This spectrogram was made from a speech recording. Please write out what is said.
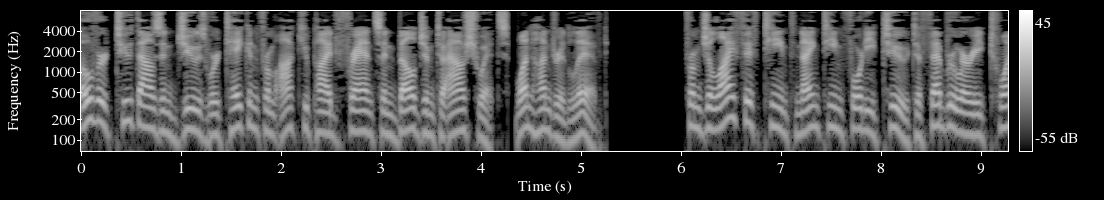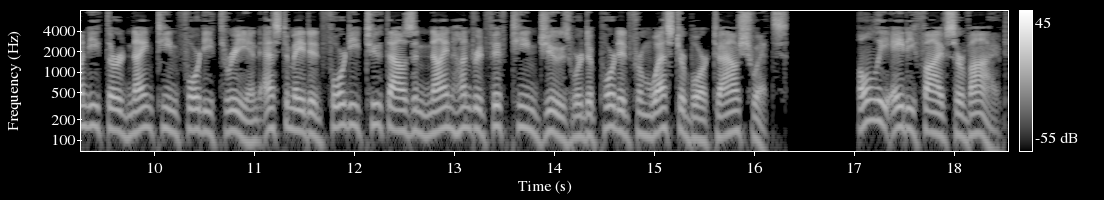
Over 2,000 Jews were taken from occupied France and Belgium to Auschwitz, 100 lived. From July 15, 1942 to February 23, 1943 an estimated 42,915 Jews were deported from Westerbork to Auschwitz. Only 85 survived.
